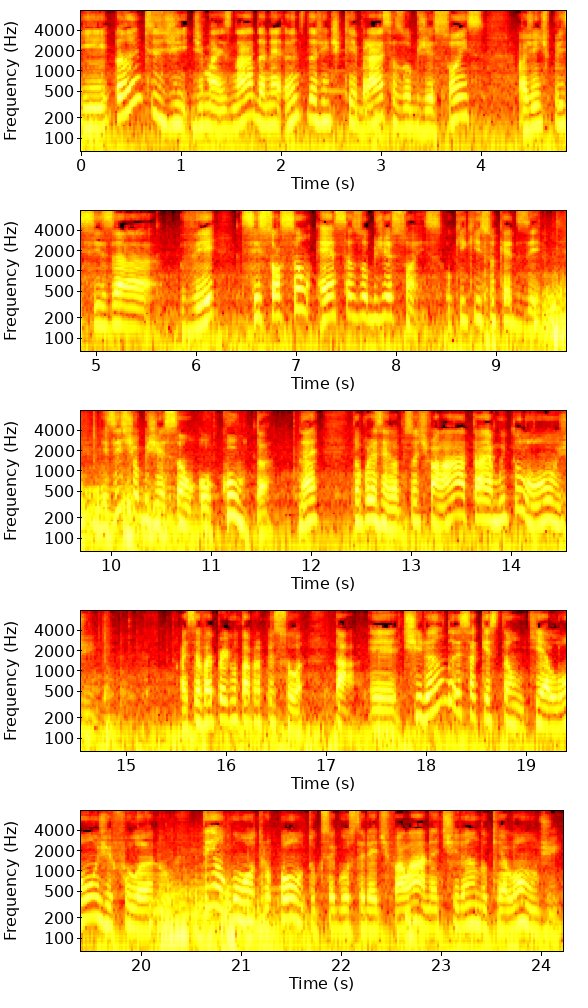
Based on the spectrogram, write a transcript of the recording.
E antes de, de mais nada, né, antes da gente quebrar essas objeções, a gente precisa ver se só são essas objeções. O que, que isso quer dizer? Existe objeção oculta, né? Então, por exemplo, a pessoa te fala, ah, tá, é muito longe. Aí você vai perguntar para a pessoa, tá, é, tirando essa questão que é longe, fulano, tem algum outro ponto que você gostaria de falar, né? Tirando que é longe?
